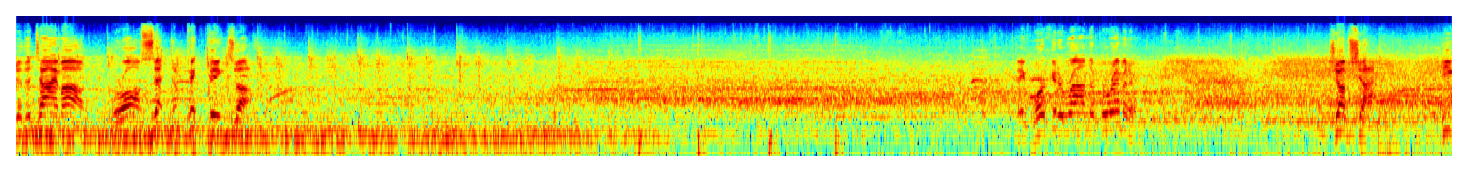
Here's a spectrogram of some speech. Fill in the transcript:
after the timeout. We're all set to pick things up. They work it around the perimeter. Jump shot. He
